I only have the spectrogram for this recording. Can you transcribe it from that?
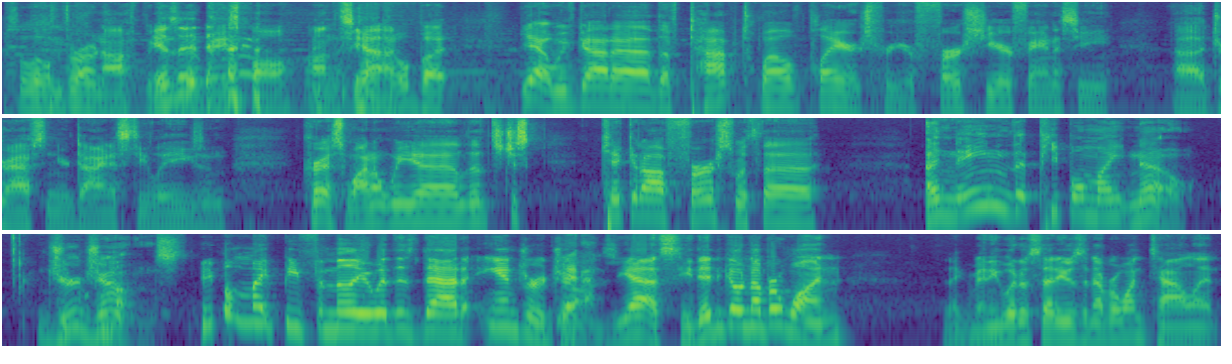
It's a little thrown off because of baseball on the Yeah. schedule. But yeah, we've got uh, the top 12 players for your first year fantasy uh, drafts in your dynasty leagues. And Chris, why don't we uh, let's just kick it off first with a a name that people might know, Drew Jones. People might be familiar with his dad, Andruw Jones. Yes, he didn't go number one. I think many would have said he was the number one talent.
